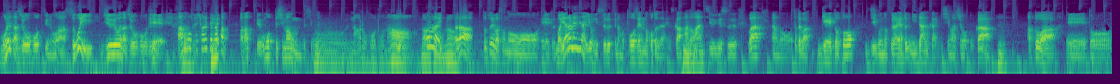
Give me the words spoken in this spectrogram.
漏れた情報っていうのは、すごい重要な情報で、暗号化されてなかったかなって思ってしまうんですよね。うんなるほどな。本来だったら、例えばその、えっ、と、まあ、やられないようにするっていうのはもう当然のことじゃないですか。うん。あの、アンチウイルスは、あの、例えばゲートと自分のクライアントで2段階にしましょうとか、うんあとは、えっ、と、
